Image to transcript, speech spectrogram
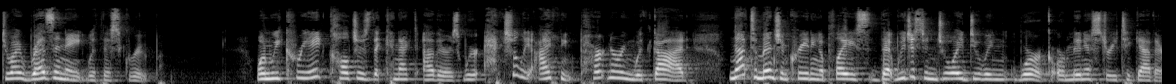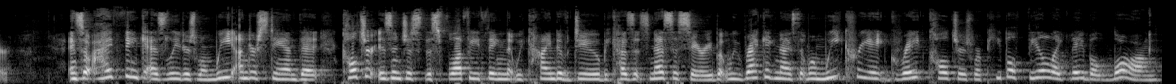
Do I resonate with this group? When we create cultures that connect others, we're actually, I think, partnering with God, not to mention creating a place that we just enjoy doing work or ministry together. And so I think as leaders, when we understand that culture isn't just this fluffy thing that we kind of do because it's necessary, but we recognize that when we create great cultures where people feel like they belong,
